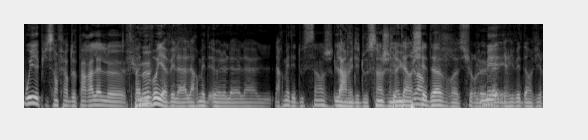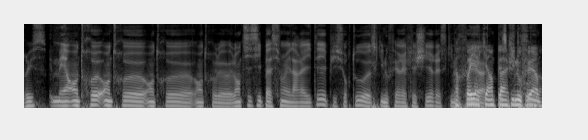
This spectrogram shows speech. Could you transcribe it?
Oui, et puis sans faire de parallèle euh, fumeux. Pas nouveau, il y avait l'armée euh, l'armée des douze singes. L'armée des douze singes, qui était un chef-d'œuvre sur le, dérivé d'un virus. Mais entre entre entre entre l'anticipation et la réalité, et puis surtout euh, ce qui nous fait réfléchir et ce qui parfois il y a qu'un pas. Ce qui nous fait un,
